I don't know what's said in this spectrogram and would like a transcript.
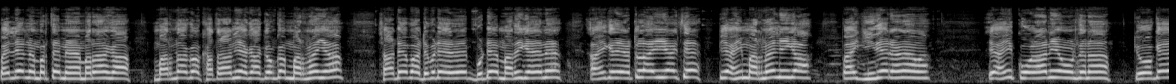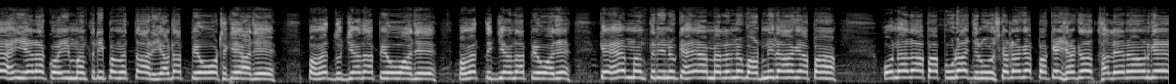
ਪਹਿਲੇ ਨੰਬਰ ਤੇ ਮੈਂ ਮਰਾਂਗਾ। ਮਰਨਾ ਕੋਈ ਖਤਰਾ ਨਹੀਂ ਹੈਗਾ ਕਿਉਂਕਿ ਮਰਨਾ ਹੀ ਆ। ਸਾਡੇ ਵੱਡੇ ਵੱਡੇ ਬੁੱਢੇ ਮਰ ਗਏ ਨੇ। ਅਸੀਂ ਕਿਤੇ ਇੱਟ ਲਾਈ ਆ ਇੱਥੇ ਵੀ ਅਸੀਂ ਮਰਨਾ ਹੀ ਨਹੀਂਗਾ ਭਾਈ ਜੀਂਦੇ ਰਹਿਣਾ ਵਾ। ਇਹ ਅਸੀਂ ਕੋਲਾ ਨਹੀਂ ਆਉਣ ਦੇਣਾ। ਕਿਉਂਕਿ ਅਸੀਂ ਜਿਹੜਾ ਕੋਈ ਮੰਤਰੀ ਭਾਵੇਂ ਧਾਰੀਵਾਲ ਦਾ ਪਿਓ ਉੱਠ ਕੇ ਆ ਜੇ, ਭਾਵੇਂ ਦੂਜਿਆਂ ਦਾ ਪਿਓ ਆ ਜੇ, ਭਾਵੇਂ ਤੀਜਿਆਂ ਦਾ ਪਿਓ ਆ ਜੇ, ਕਿਸੇ ਮੰਤਰੀ ਨੂੰ, ਕਿਸੇ ਐਮਐਲਏ ਨੂੰ ਵੜ ਨਹੀਂ ਦਾਂਗੇ ਆਪਾਂ। ਉਹਨਾਂ ਦਾ ਆਪਾਂ ਪੂਰਾ ਜਲੂਸ ਕੱਢਾਂਗੇ, ਪੱਕੇ ਸੜਕ ਦਾ ਥੱਲੇ ਨਾ ਆਉਣਗੇ,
